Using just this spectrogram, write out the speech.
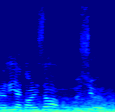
cavalerie attend les ordres, monsieur.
